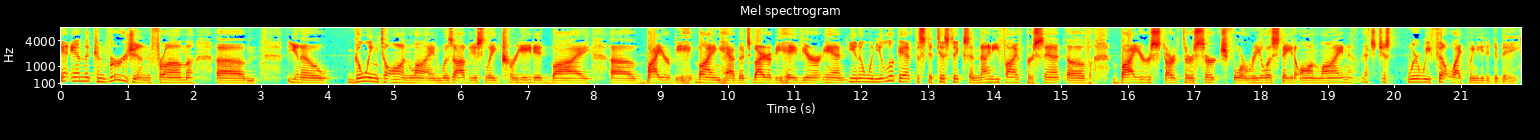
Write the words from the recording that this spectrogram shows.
And, and the conversion from, um, you know, going to online was obviously created by uh, buyer be- buying habits, buyer behavior, and you know when you look at the statistics, and ninety five percent of buyers start their search for real estate online. That's just where we felt like we needed to be.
